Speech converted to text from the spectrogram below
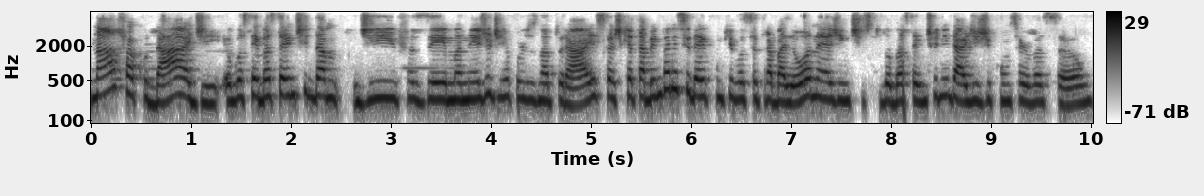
na faculdade, eu gostei bastante da, de fazer manejo de recursos naturais, que acho que está bem parecido aí com o que você trabalhou, né? A gente estudou bastante unidades de conservação,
